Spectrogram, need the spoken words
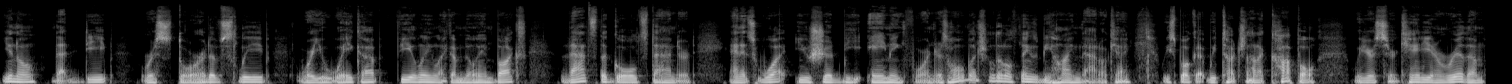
You know, that deep restorative sleep where you wake up feeling like a million bucks. That's the gold standard. And it's what you should be aiming for. And there's a whole bunch of little things behind that. Okay. We spoke, we touched on a couple with your circadian rhythm.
